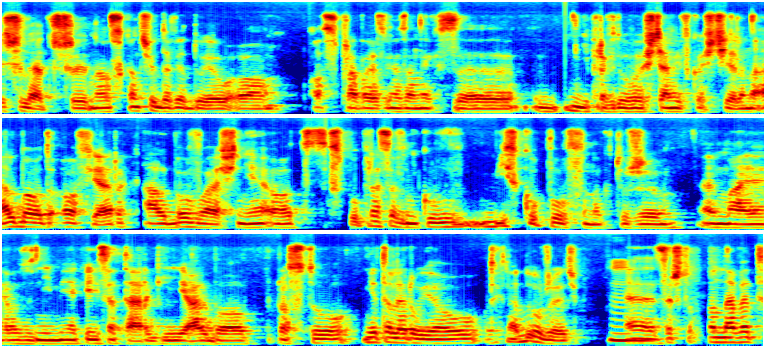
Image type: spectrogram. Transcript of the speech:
śledczy, no, skąd się dowiadują o, o sprawach związanych z nieprawidłowościami w kościele? No, albo od ofiar, albo właśnie od współpracowników biskupów, no, którzy mają z nimi jakieś zatargi, albo po prostu nie tolerują tych nadużyć. Mm. Zresztą nawet,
